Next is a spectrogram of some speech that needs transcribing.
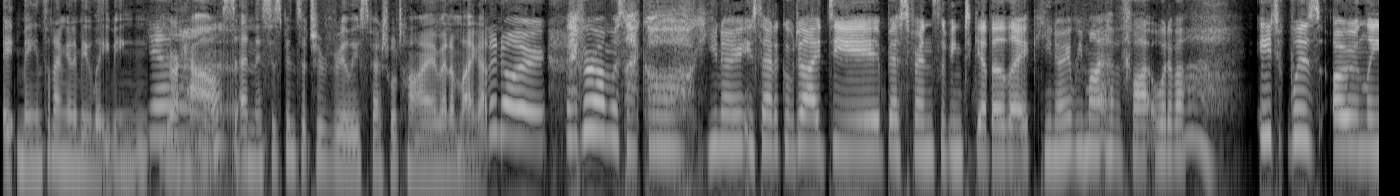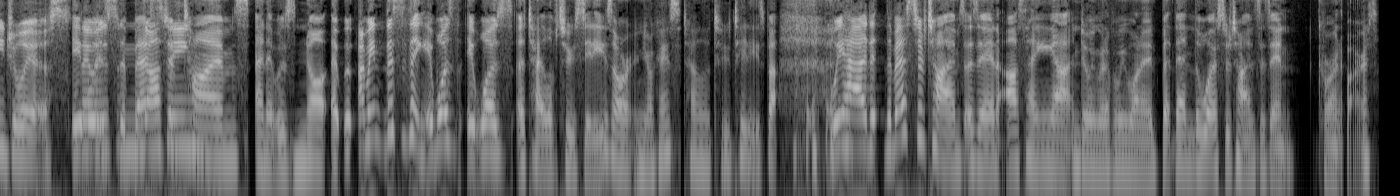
it means that I'm going to be leaving Yeah. your house, and this has been such a really special time. And I'm like, I don't know. Everyone was like, "Oh, you know, is that a good idea? Best friends living together, like, you know, we might have a fight or whatever." Ah. It was only joyous. It There was, the best of times, and it was not. It, I mean, this is the thing. It was it was a tale of two cities, or in your case, a tale of two titties. But we had the best of times, as in us hanging out and doing whatever we wanted. But then the worst of times, as in coronavirus.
